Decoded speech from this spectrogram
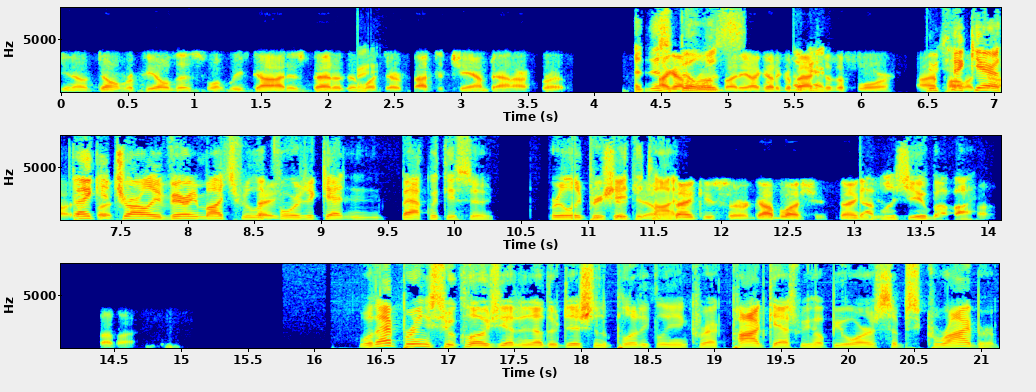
you know, don't repeal this. What we've got is better than Right. what they're about to jam down our throat. And this I got to bill run, was. buddy. I got to go okay. back to the floor. I You take care. Thank you, Charlie, very much. We look Hey. forward to getting back with you soon. Really appreciate the time. Thank you, sir. God bless you. Thank God you. God bless you. Bye bye. Bye bye. Well, that brings to a close yet another edition of the Politically Incorrect podcast. We hope you are a subscriber.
